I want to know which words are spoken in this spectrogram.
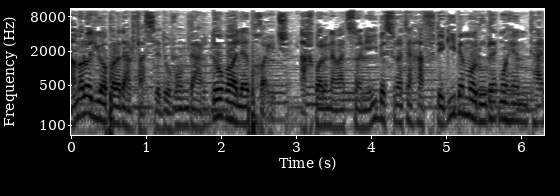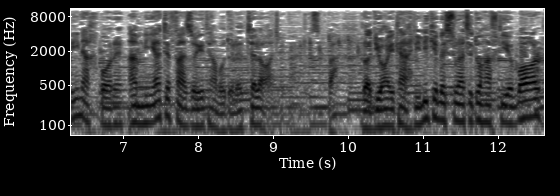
اما رادیو آپا را در فصل دوم در دو قالب خواهید شد اخبار 90 ثانیه‌ای به صورت هفتگی به مرور مهمترین اخبار امنیت فضای تبادل اطلاعات می‌پردازیم و رادیوهای تحلیلی که به صورت دو هفته بار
